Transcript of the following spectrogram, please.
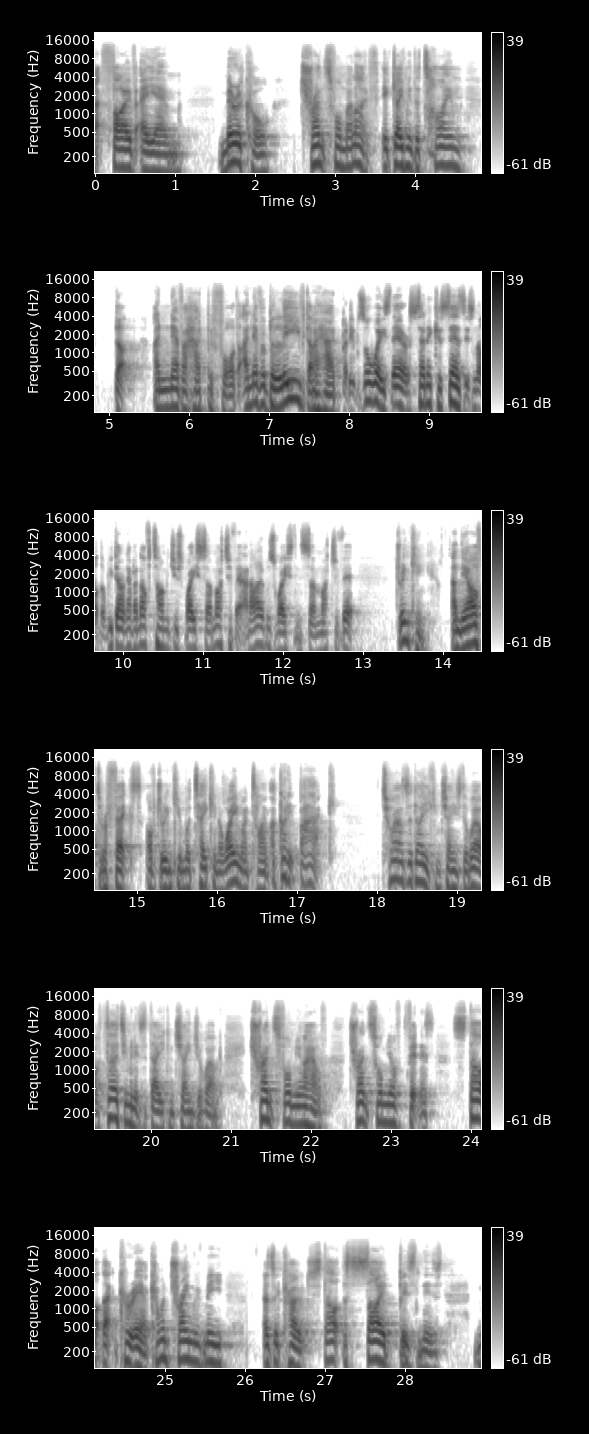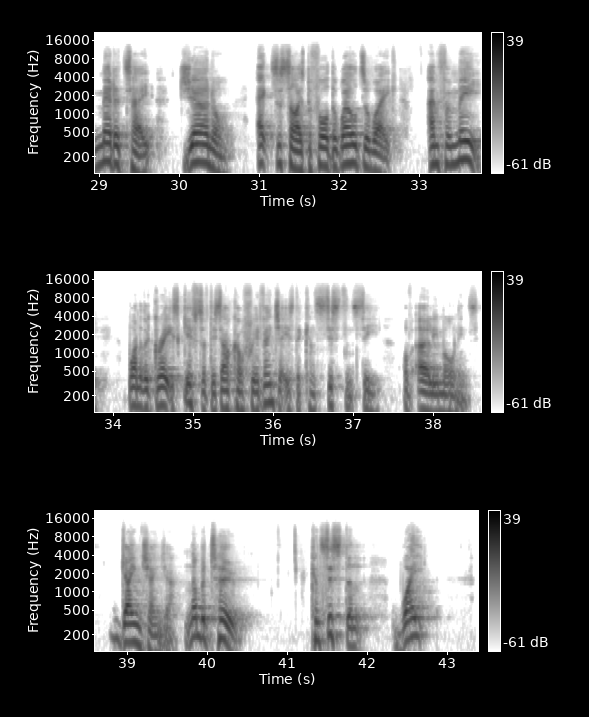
That 5 a.m. miracle transformed my life. It gave me the time that I never had before, that I never believed I had, but it was always there. As Seneca says, it's not that we don't have enough time, we just waste so much of it. And I was wasting so much of it drinking. And the after effects of drinking were taking away my time. I got it back. Two hours a day, you can change the world. 30 minutes a day, you can change your world. Transform your health, transform your fitness, start that career. Come and train with me as a coach. Start the side business, meditate, journal, exercise before the world's awake. And for me, one of the greatest gifts of this alcohol free adventure is the consistency of early mornings. game changer. Number two, consistent weight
